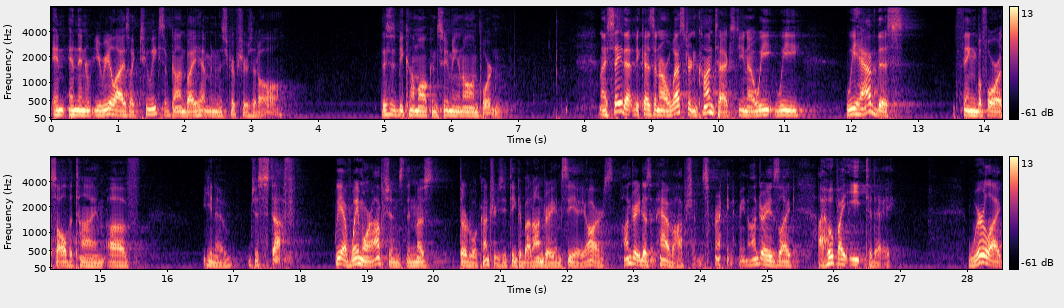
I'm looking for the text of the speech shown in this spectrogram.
and, and then you realize like two weeks have gone by, you haven't been in the scriptures at all. This has become all consuming and all important. And I say that because in our Western context, you know, we we we have this thing before us all the time of, you know, just stuff we have way more options than most third world countries. You think about Andre and CAR. Andre doesn't have options, right? I mean, Andre is like, I hope I eat today. We're like,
